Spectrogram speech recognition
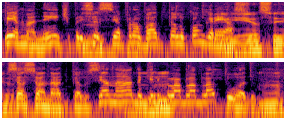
permanente, precisa hum. ser aprovado pelo Congresso. Isso, isso. Sancionado pelo Senado, uhum. aquele blá blá blá todo. Uhum.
